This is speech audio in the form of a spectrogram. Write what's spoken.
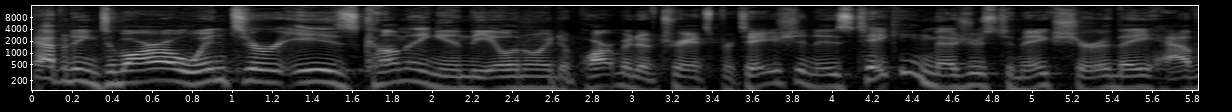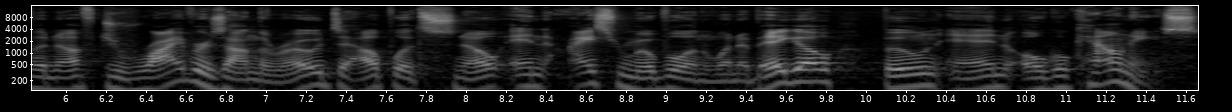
Happening tomorrow, winter is coming and the Illinois Department of Transportation is taking measures to make sure they have enough drivers on the road to help with snow and ice removal in Winnebago, Boone, and Ogle counties.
